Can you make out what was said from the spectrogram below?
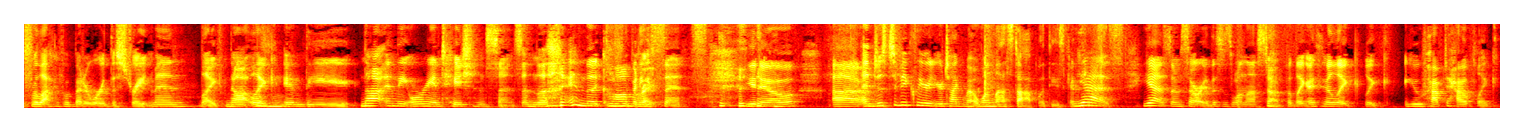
for lack of a better word the straight men like not like mm -hmm. in the not in the orientation sense in the in the comedy right. sense you know um, and just to be clear you're talking about one last stop with these characters yes yes i'm sorry this is one last stop but like i feel like like you have to have like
